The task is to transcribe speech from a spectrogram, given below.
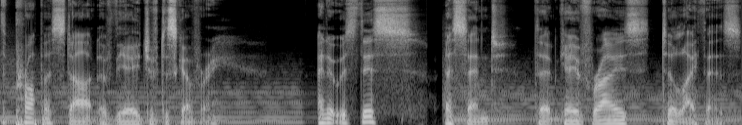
The proper start of the Age of Discovery. And it was this ascent that gave rise to Lithez.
